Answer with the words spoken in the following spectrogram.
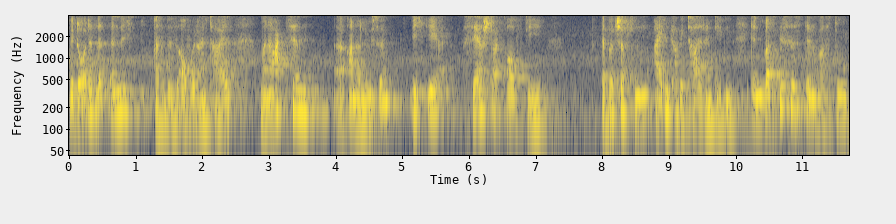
bedeutet letztendlich, also das ist auch wieder ein Teil meiner Aktienanalyse, ich gehe sehr stark auf die erwirtschafteten Eigenkapitalrenditen. Denn was ist es denn, was du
